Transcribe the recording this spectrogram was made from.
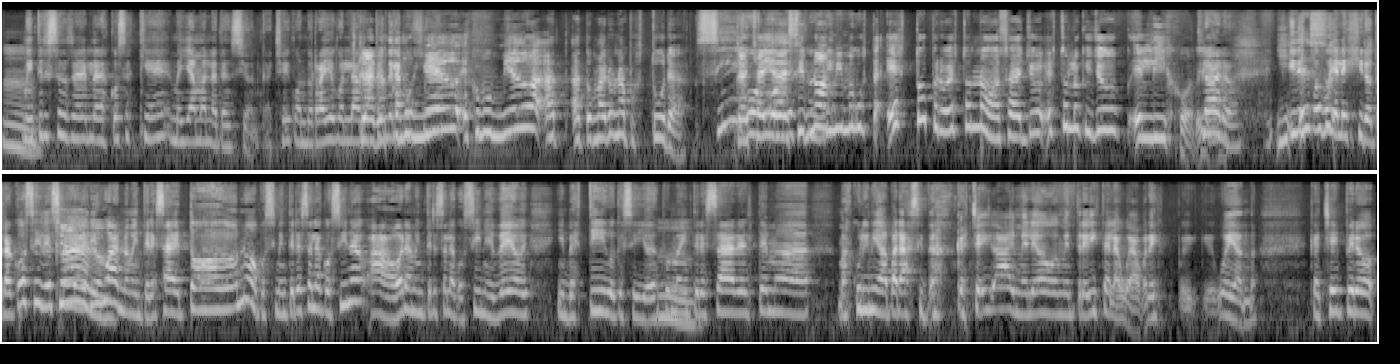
Mm. Me interesa saber de las cosas que me llaman la atención, ¿cachai? Cuando rayo con la Claro, es de la como, un mujer, miedo, es como un miedo a, a tomar una postura. Sí, ¿Cachai? o- a decir, no, a mí me gusta esto, pero esto no. O sea, yo esto es lo que yo elijo. digamos. Claro. Y, después eso- voy a elegir otra cosa y de eso voy a Claro. averiguar. No me interesa de todo. No, pues si me interesa la cocina, ah, ahora me interesa la cocina y veo, investigo, qué sé yo. Después me va Mm. a interesar el tema masculinidad parásita, ¿cachai? Ay, me leo, me entrevista de la weá, por ahí, weyando. ¿Cachai? Pero,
